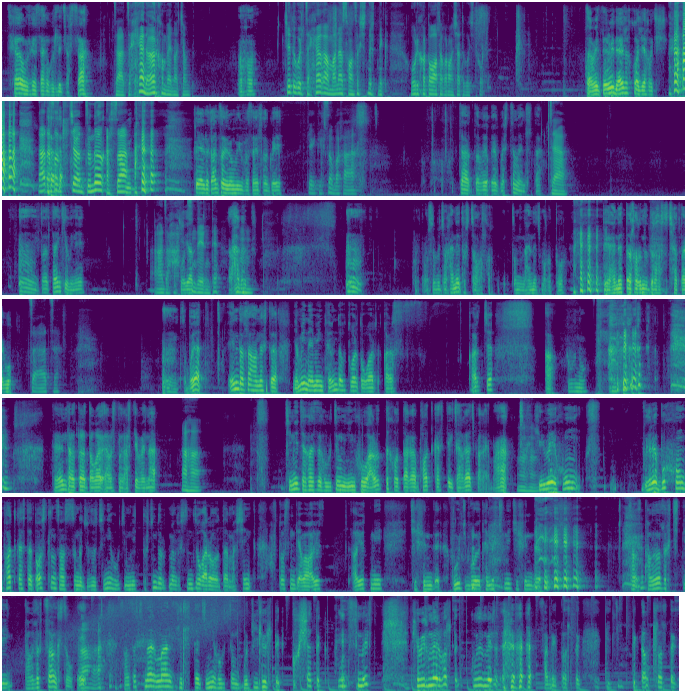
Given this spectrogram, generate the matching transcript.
Захиагаа үргэлж сайхан хүлээж авсан. За захиа нь ойрхон байна уу чамд? Аха. Чи тэгвэл захиагаа манай сонсогч нарт нэг өөрийнхөө дуулаагаар уншаад өгөөч төгөө. За би дэрвид ойлгохгүй л яг гэж. Наад асуудал чи зөнөө гарсан. Би ганц хоёр үгийг бас ойлгоогүй. Тэг тэгсэн баха. За за яг барьсан байна л да. За. За thank you гинэ. Аа за хавцсан дээр нь те. Ус би жоо ханаа төрцөө болохоор зунд нь ханаж магадгүй. Тэгээ ханаатай болохоор өнөөдөр хасч чадаагүй. За за. За буяад энэ 7 хоногт Ямын 8-ын 55 дугаар дугаар гарч а юу нөө 55 дугаар дугаар аварсан гарч юм байна. Аха. Чиний зохиосон хөгжим энэ хүү 10 дахь удаага подкастыг жаргаж байгаа юм аа. Хэрвээ хүн хэрвээ бүх хүн подкастаа дуустал нь сонссон гэж үзвэл чиний хөгжим нийт 44900 гаруй удаа машинд автобусанд яваа оюут оюутны чихэнд гүйж буй тамирчны чихэнд тоглоогчдын тоглогдсон гэсэн үг. Сонсогч нар маань хэлэхдээ чиний хөгжим бүжиглүүлдэг, огшаадаг, үнсмэр, тэрмэр болдог, гүймэр санагдуулдаг, гिचигддэг, довтлуулдаг,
